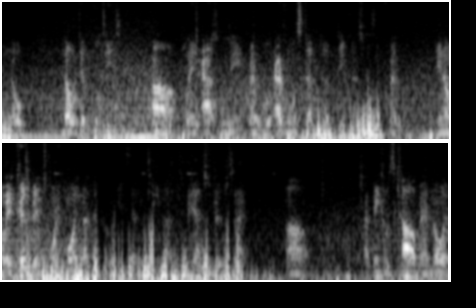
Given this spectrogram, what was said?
No no difficulties. Um, played absolutely incredible. Everyone stepped up. Defense was incredible. You know, it could have been 21 nothing or 17 nothing. We had a strip sack. Um, I think it was Kyle Van Noy.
